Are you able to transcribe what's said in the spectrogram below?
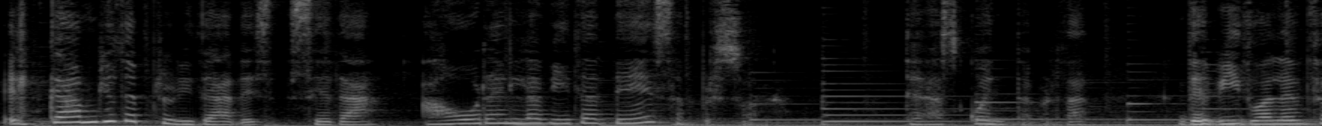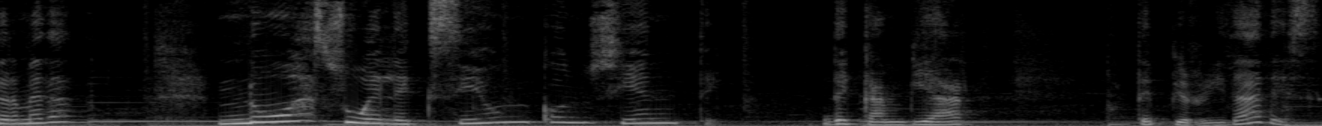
el cambio de prioridades se da ahora en la vida de esa persona. ¿Te das cuenta, verdad? Debido a la enfermedad, no a su elección consciente de cambiar de prioridades.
